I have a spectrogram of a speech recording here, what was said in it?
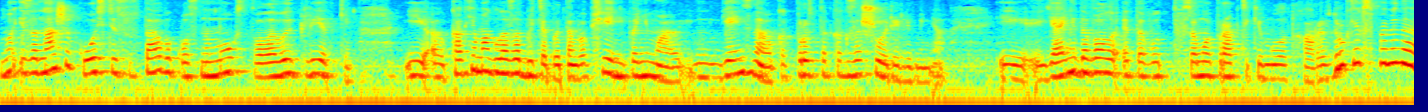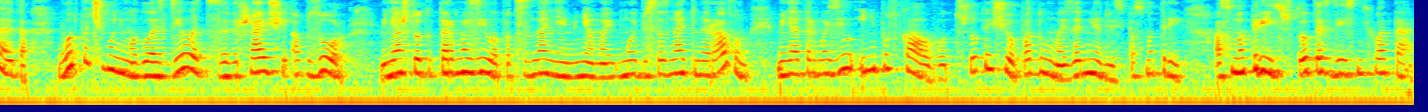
но и за наши кости, суставы, костный мозг, стволовые клетки. И э, как я могла забыть об этом, вообще я не понимаю. Я не знаю, как просто как зашорили меня. И я не давала это вот в самой практике Муладхары. И вдруг я вспоминаю это. Вот почему не могла сделать завершающий обзор. Меня что-то тормозило, подсознание меня, мой, мой бессознательный разум меня тормозил и не пускал. Вот что-то еще, подумай, замедлись, посмотри, осмотрись, что-то здесь не хватает.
